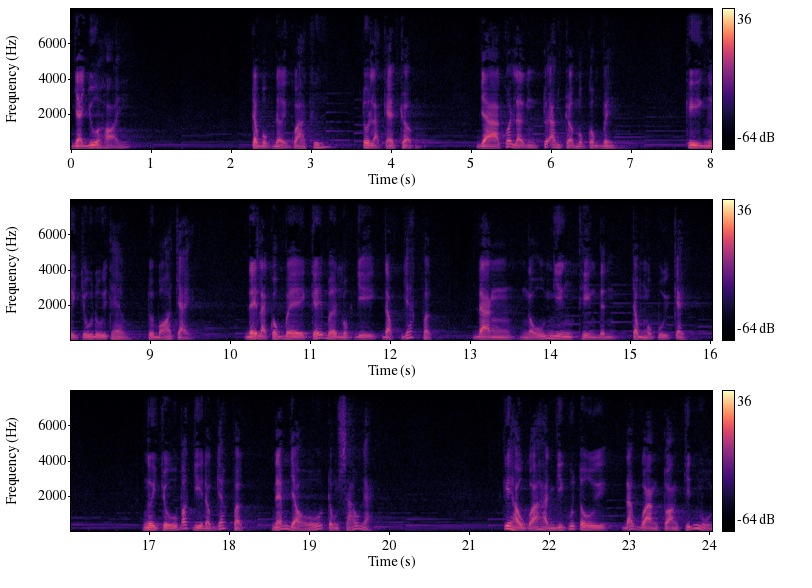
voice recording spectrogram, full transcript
Nhà vua hỏi trong một đời quá khứ Tôi là kẻ trộm Và có lần tôi ăn trộm một con bê Khi người chủ đuổi theo, tôi bỏ chạy, để lại con bê kế bên một vị độc giác Phật đang ngẫu nhiên thiền định trong một bụi cây. Người chủ bắt vị độc giác Phật ném vào hố trong sáu ngày. Khi hậu quả hành vi của tôi đã hoàn toàn chín mùi,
